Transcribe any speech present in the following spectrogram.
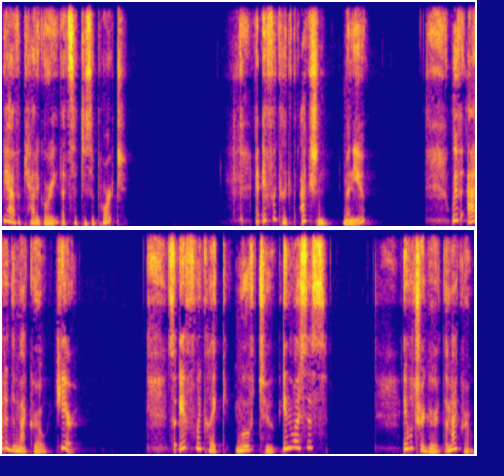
we have a category that's set to support. And if we click the action menu, we've added the macro here. So if we click move to invoices, it will trigger the macro.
